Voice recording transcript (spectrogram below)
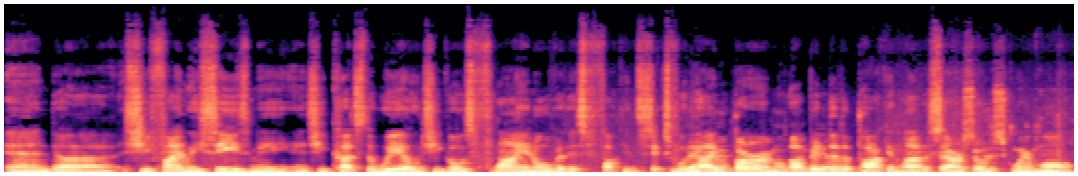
And uh, she finally sees me and she cuts the wheel and she goes flying over this fucking six foot high berm Oh up into the parking lot of Sarasota Square Mall.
